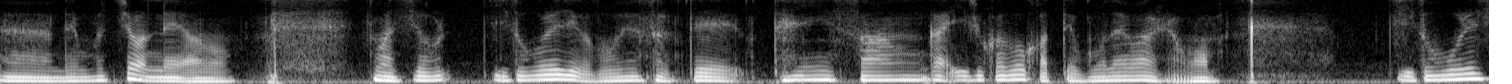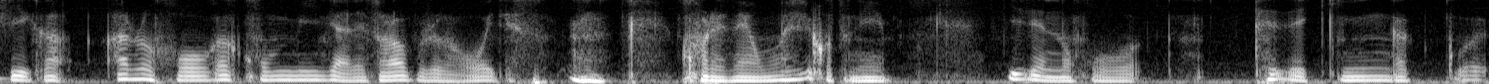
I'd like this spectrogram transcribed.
うん。でもちろんねあの今自動自動レジが導入されて店員さんがいるかどうかっていう問題はあるけども自動レジがある方がコンビニではね、トラブルが多いです。うん。これね、面白いことに、以前のこう、手で金額、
